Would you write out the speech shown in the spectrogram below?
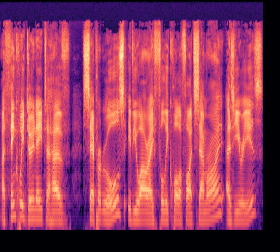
I think we do need to have separate rules if you are a fully qualified samurai, as Yuri is.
